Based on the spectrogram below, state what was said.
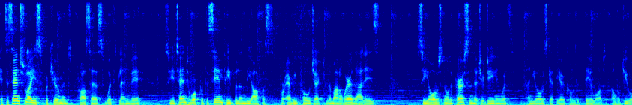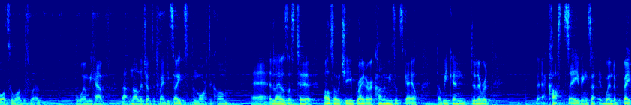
It's a centralised procurement process with Glenveagh. So you tend to work with the same people in the office for every project, no matter where that is. So you always know the person that you're dealing with and you always get the outcome that they want and what you also want as well. When we have that knowledge of the 20 sites and more to come, uh, it allows us to also achieve greater economies of scale, that we can deliver uh, cost savings when they're,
